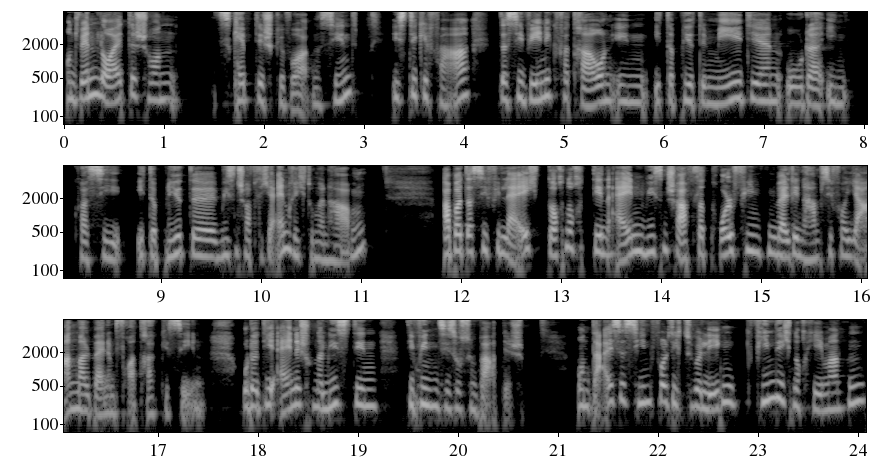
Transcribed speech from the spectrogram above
Und wenn Leute schon skeptisch geworden sind, ist die Gefahr, dass sie wenig Vertrauen in etablierte Medien oder in quasi etablierte wissenschaftliche Einrichtungen haben, aber dass sie vielleicht doch noch den einen Wissenschaftler toll finden, weil den haben sie vor Jahren mal bei einem Vortrag gesehen. Oder die eine Journalistin, die finden sie so sympathisch. Und da ist es sinnvoll, sich zu überlegen, finde ich noch jemanden,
